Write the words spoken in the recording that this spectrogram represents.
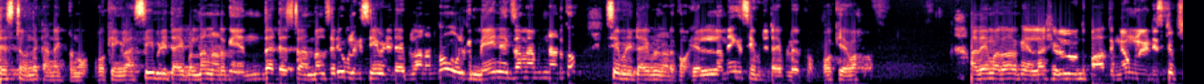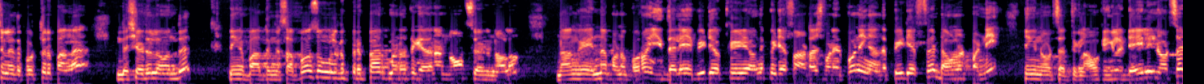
டெஸ்ட் வந்து கண்டக்ட் பண்ணுவோம். ஓகேங்களா சிபிடி டைப்ல தான் நடக்கும். எந்த டெஸ்ட்டாக இருந்தாலும் சரி உங்களுக்கு சிபிடி டைப்ல தான் நடக்கும். உங்களுக்கு மெயின் எக்ஸாம் எப்படி நடக்கும்? சிபிடி டைப்ல நடக்கும். எல்லாமே இங்க சிபிடி டைப்ல இருக்கும். ஓகேவா அதே மாதிரி தான் இருக்கும். எல்லா ஷெடியூலும் வந்து பாத்துங்க. உங்களுக்கு டிஸ்கிரிப்ஷன்ல இது கொடுத்துருப்பாங்க. இந்த ஷெடியூல வந்து நீங்க பாத்துங்க. சப்போஸ் உங்களுக்கு ப்ரிப்பேர் பண்றதுக்கு எதனா நோட்ஸ் வேணும்னாலும் நாங்க என்ன பண்ண போறோம்? இதிலேயே வீடியோ கீழே வந்து பிடிஎஃப் அட்டாச் பண்ணிருப்போம். நீங்க அந்த பிடிஎஃப் டவுன்லோட் பண்ணி நீங்க நோட்ஸ் எடுத்துக்கலாம். ஓகேங்களா டெய்லி நோட்ஸை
